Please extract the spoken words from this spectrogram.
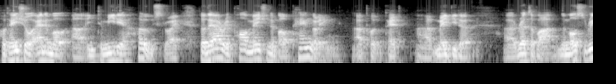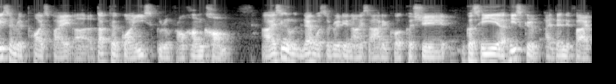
potential animal uh, intermediate host, right? So there are mentioned about pangolin, uh, pet, uh, maybe the uh, reservoir. The most recent report is by uh, Dr. Guan Yi's group from Hong Kong. I think that was a really nice article because she, because he, his group identified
